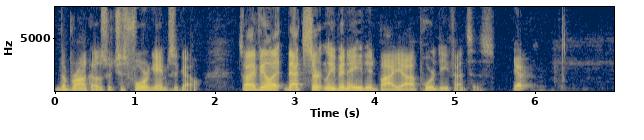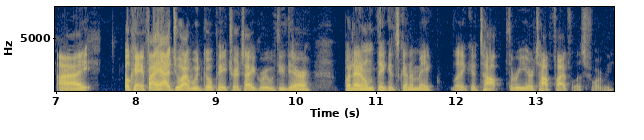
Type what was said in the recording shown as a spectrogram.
the Broncos, which is four games ago. So I feel like that's certainly been aided by uh, poor defenses. Yep. I okay, if I had to, I would go Patriots. I agree with you there, but I don't think it's going to make like a top three or top five list for me.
